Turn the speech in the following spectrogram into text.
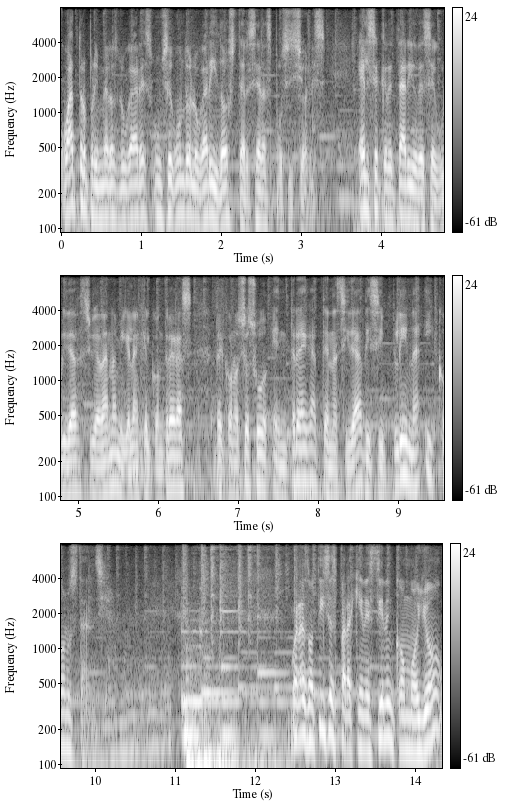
cuatro primeros lugares, un segundo lugar y dos terceras posiciones. El secretario de Seguridad Ciudadana, Miguel Ángel Contreras, reconoció su entrega, tenacidad, disciplina y constancia. Buenas noticias para quienes tienen como yo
